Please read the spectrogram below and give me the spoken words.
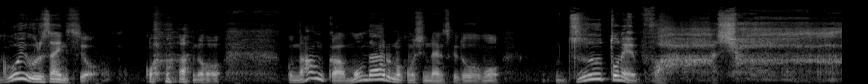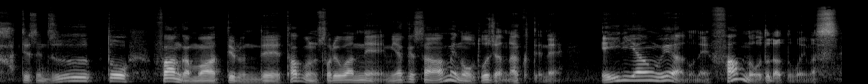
ごいうるさいんですよ。あのなんか問題あるのかもしれないんですけどもうずっとねわーシャーってですねずっとファンが回ってるんで多分それはね三宅さん雨の音じゃなくてねエイリアンウェアのねファンの音だと思います。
